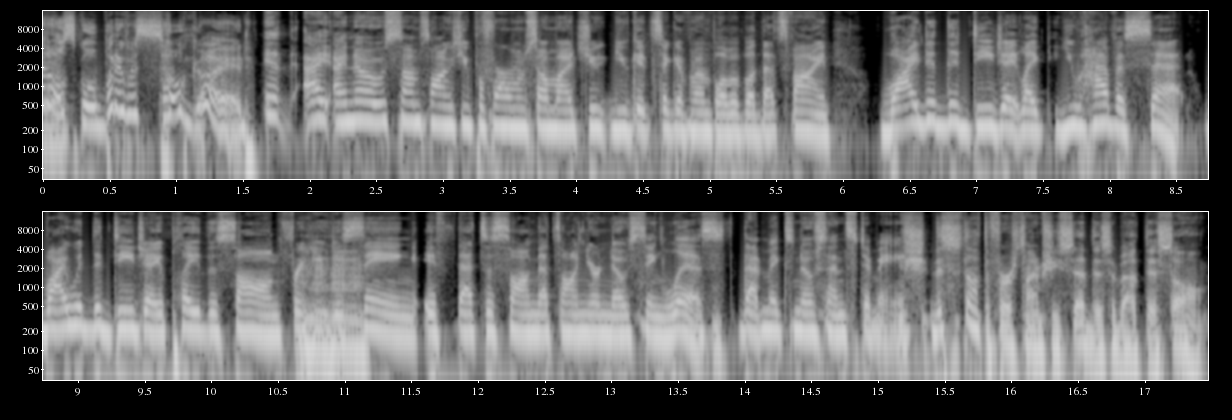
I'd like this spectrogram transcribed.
in middle school, but it was so good. it, I, I know some songs you perform them so much you, you get sick of them blah blah blah that's fine. Why did the dj like you have a set. Why would the dj play the song for you to mm-hmm. sing if that's a song that's on your no sing list? That makes no sense to me. She- This is not the first time she said this about this song.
